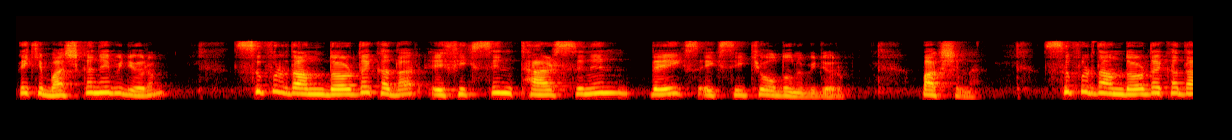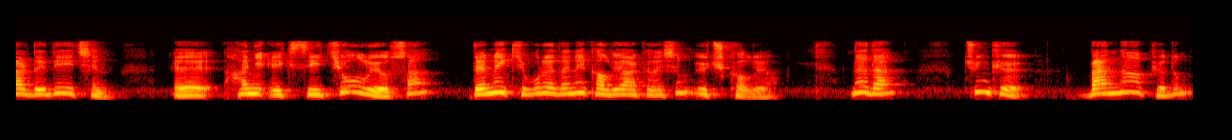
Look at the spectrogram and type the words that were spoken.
Peki başka ne biliyorum? 0'dan 4'e kadar fx'in tersinin dx eksi 2 olduğunu biliyorum. Bak şimdi. 0'dan 4'e kadar dediği için e, hani eksi 2 oluyorsa Demek ki burada ne kalıyor arkadaşım? 3 kalıyor. Neden? Çünkü ben ne yapıyordum?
